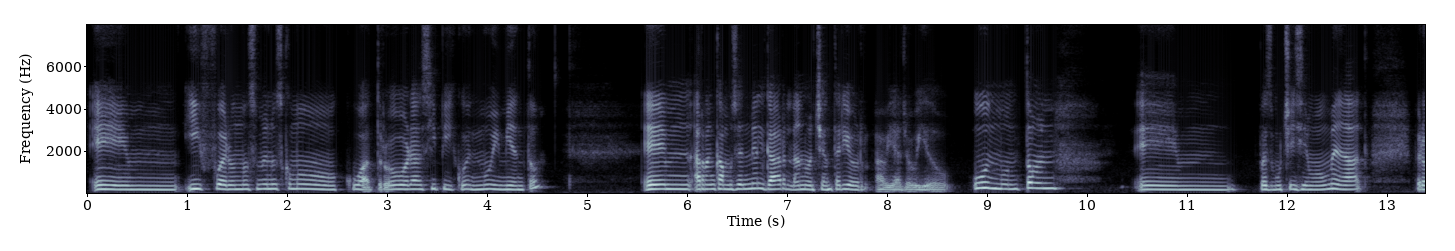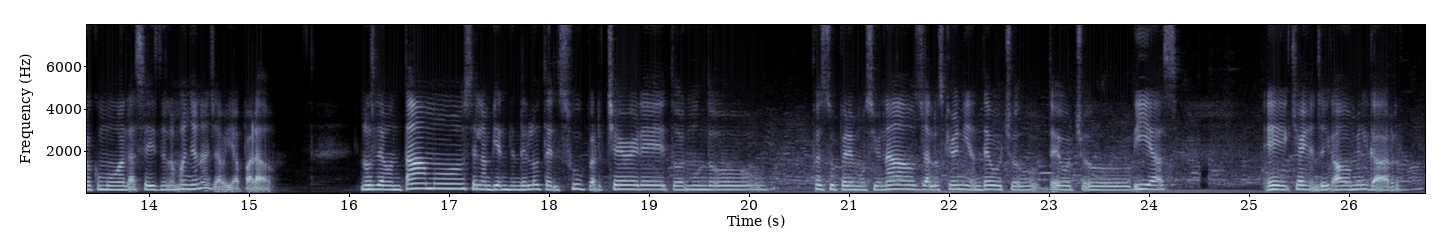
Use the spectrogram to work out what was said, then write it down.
Em, y fueron más o menos como cuatro horas y pico en movimiento. Em, arrancamos en Melgar, la noche anterior había llovido un montón, em, pues muchísima humedad, pero como a las 6 de la mañana ya había parado. Nos levantamos, el ambiente en el hotel súper chévere, todo el mundo pues súper emocionados, ya los que venían de 8 de ocho días, eh, que habían llegado a Melgar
